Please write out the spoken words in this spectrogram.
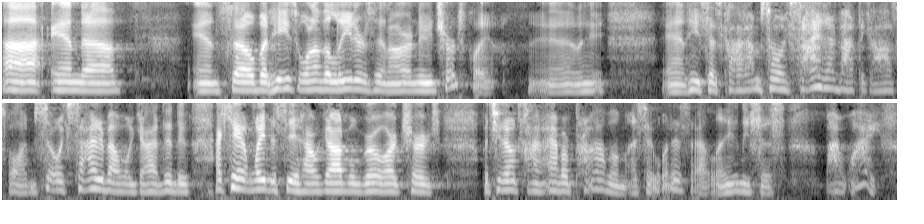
Uh, and, uh, and so, but he's one of the leaders in our new church plant. And he, and he says, God, I'm so excited about the gospel. I'm so excited about what God did do. I can't wait to see how God will grow our church. But you know, Clyde, I have a problem. I say, What is that, Lee? And he says, My wife.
